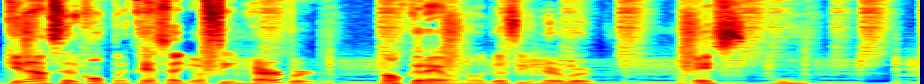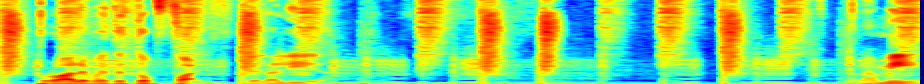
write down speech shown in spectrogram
quieren hacer competencia a Justin Herbert. No creo, ¿no? Justin Herbert es un probablemente top 5 de la liga. Para mí,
